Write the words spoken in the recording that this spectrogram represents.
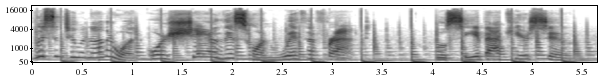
listen to another one or share this one with a friend. We'll see you back here soon.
